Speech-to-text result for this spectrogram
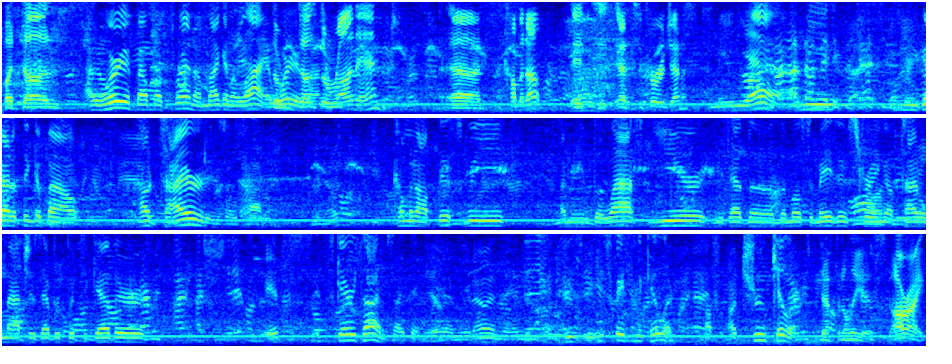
But does I worry about my friend. I'm not gonna lie. I the, does the him. run end uh, coming up it, it, at Sakura Genesis? I mean, yeah. I mean, you got to think about how tired is Okada. You know, coming off this week. I mean, the last year he's had the, the most amazing string of title matches ever put together. It's it's scary times, I think, for him. You know, and, and, and he's he's facing a killer, a, a true killer. Definitely is. All right.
